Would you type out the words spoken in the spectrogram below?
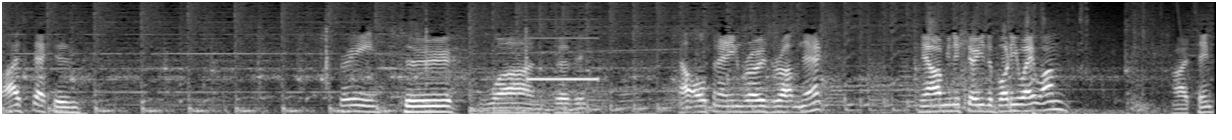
Five seconds. Three, two, one. Perfect. Our alternating rows are up next. Now I'm going to show you the body weight one. All right, team.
